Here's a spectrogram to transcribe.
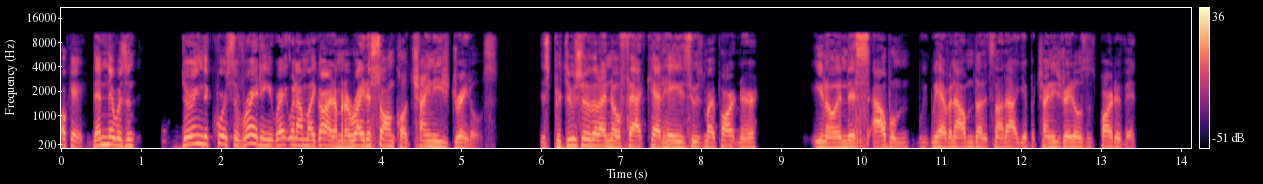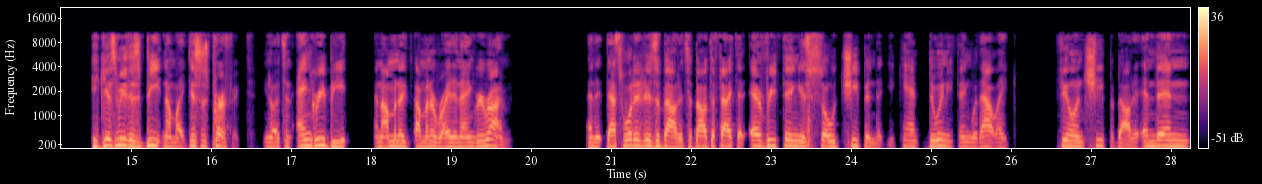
okay, then there was an, during the course of writing it, right when I'm like, all right, I'm to write a song called Chinese Dreidels. This producer that I know, Fat Cat Hayes, who's my partner, you know, in this album, we, we have an album done. It's not out yet, but Chinese Dreidels is part of it. He gives me this beat and I'm like, this is perfect. You know, it's an angry beat and I'm going to, I'm going to write an angry rhyme. And it, that's what it is about. It's about the fact that everything is so cheapened that you can't do anything without like feeling cheap about it. And then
